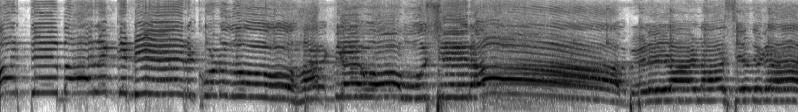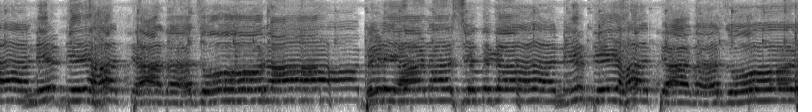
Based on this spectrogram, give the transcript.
ಬರ್ತಿ ಬಾರಕ್ ನೀರ್ ಕುಡಿದು ಹಾಕ್ತೇವೋ ಉಸಿರ. ಬಿಳಿಯಾಣ ಸಿದ್ಗ ನಿದ್ದೆ ಹತ್ಯಾದ ಜೋರ. ಬಿಳಿಯಾಣ ಸಿದ್ಗ ನಿದ್ದೆ ಹತ್ಯಾದ ಜೋರ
